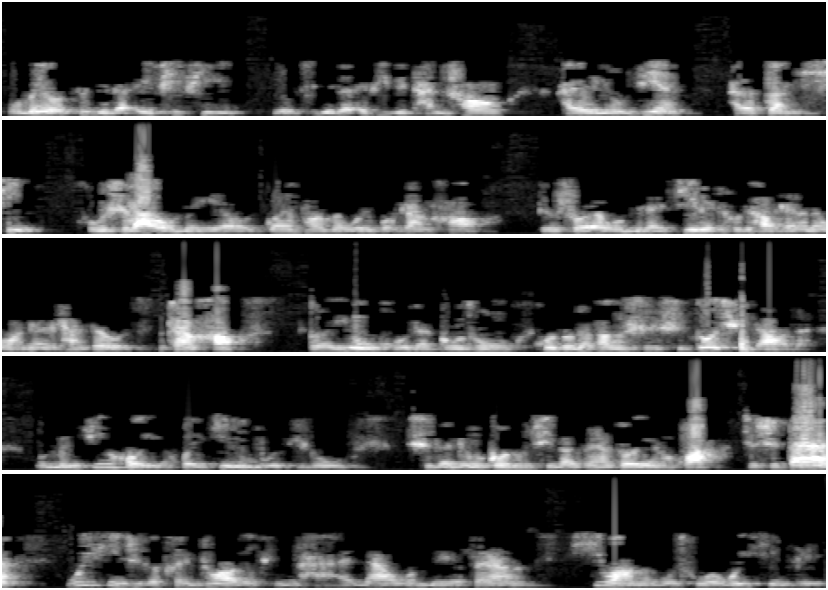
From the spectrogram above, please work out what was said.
我们有自己的 APP，有自己的 APP 弹窗，还有邮件，还有短信，同时呢，我们也有官方的微博账号，比如说我们在今日头条这样的网站上都有账号。和用户的沟通互动的方式是多渠道的，我们今后也会进一步这种使得这种沟通渠道更加多元化。就是当然，微信是个很重要的平台，那我们也非常希望能够通过微信给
